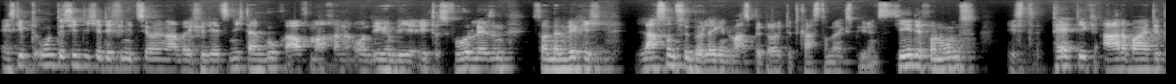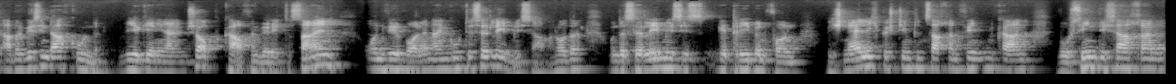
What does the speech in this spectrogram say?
Es gibt unterschiedliche Definitionen, aber ich will jetzt nicht ein Buch aufmachen und irgendwie etwas vorlesen, sondern wirklich, lass uns überlegen, was bedeutet Customer Experience. Jede von uns ist tätig, arbeitet, aber wir sind auch Kunden. Wir gehen in einen Shop, kaufen wir etwas ein und wir wollen ein gutes Erlebnis haben, oder? Und das Erlebnis ist getrieben von, wie schnell ich bestimmte Sachen finden kann, wo sind die Sachen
